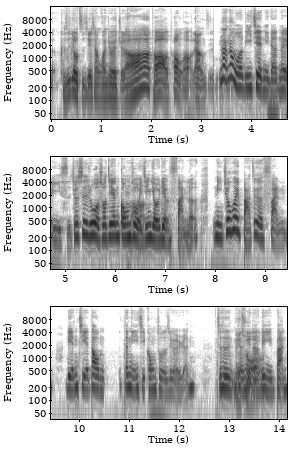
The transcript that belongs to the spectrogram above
了。可是又直接相关，就会觉得啊，头好痛哦，这样子。那那我理解你的那个意思，就是如果说今天工作已经有一点烦了，啊、你就会把这个烦连接到跟你一起工作的这个人，就是跟你的另一半。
